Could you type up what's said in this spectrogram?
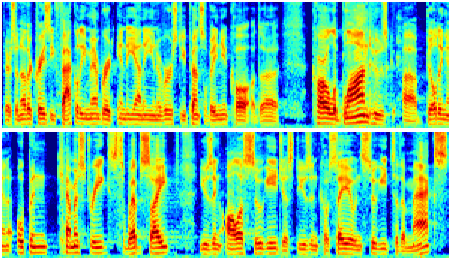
There's another crazy faculty member at Indiana University, of Pennsylvania called uh, Carl LeBlond, who's uh, building an open chemistry website using Ala Tsugi, just using Koseu and Tsugi to the max.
